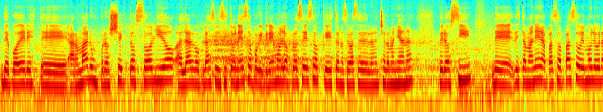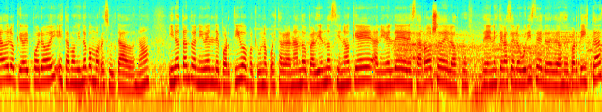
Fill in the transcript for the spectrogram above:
de poder este, armar un proyecto sólido a largo plazo, insisto en eso, porque creemos en los procesos, que esto no se va a hacer de la noche a la mañana, pero sí de, esta manera, paso a paso, hemos logrado lo que hoy por hoy estamos viendo como resultados, ¿no? Y no tanto a nivel deportivo, porque uno puede estar ganando o perdiendo, sino que a nivel de desarrollo de los, en este caso de los gurises, de los deportistas,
